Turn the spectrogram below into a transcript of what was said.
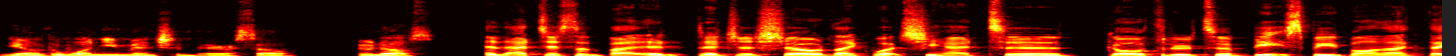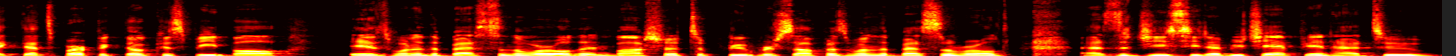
you know the one you mentioned there. So who knows? And that just, but it, it just showed like what she had to go through to beat Speedball. And I think that's perfect though, because Speedball is one of the best in the world, and Masha to prove herself as one of the best in the world as the GCW champion had to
